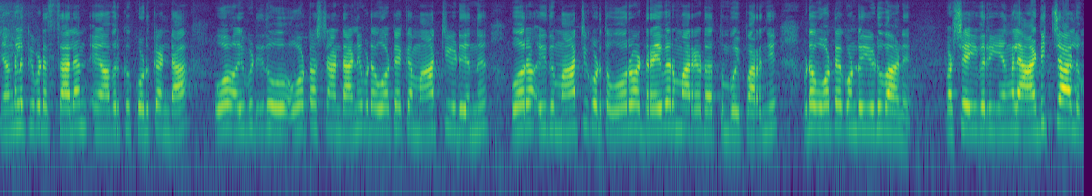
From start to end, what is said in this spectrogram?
ഞങ്ങൾക്ക് ഇവിടെ സ്ഥലം അവർക്ക് കൊടുക്കണ്ട. ഓ ഇവിടെ ഇത് ഓട്ടോ സ്റ്റാൻഡാണ്. ഇവിടെ ഓട്ടോയൊക്കെ മാറ്റിയിട് എന്ന് ഓരോ ഇത് മാറ്റി കൊടുത്ത ഓരോ ഡ്രൈവർമാരുടെ അടുത്തും പോയി പറഞ്ഞ് ഇവിടെ ഓട്ടോ കൊണ്ട് ഇടുവാണ്. പക്ഷേ ഇവർ ഞങ്ങളെ അടിച്ചാലും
